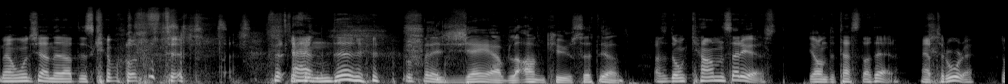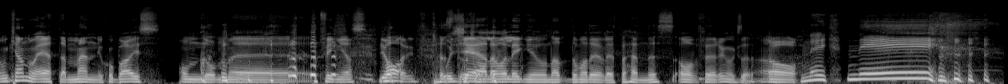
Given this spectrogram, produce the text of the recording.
Men hon känner att det ska vara ett stöd för änder. Upp med det jävla ankhuset igen. Alltså de kan seriöst. Jag har inte testat det här, men jag tror det. De kan nog äta människobajs om de eh, tvingas. Ja, och jävlar vad länge hon hade, de hade överlevt på hennes avföring också. Ja. Nej, nej!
